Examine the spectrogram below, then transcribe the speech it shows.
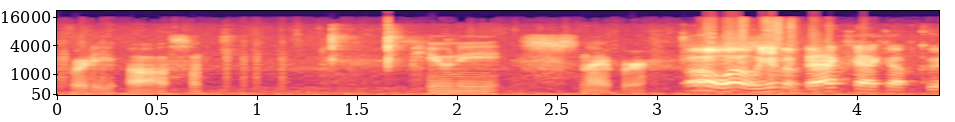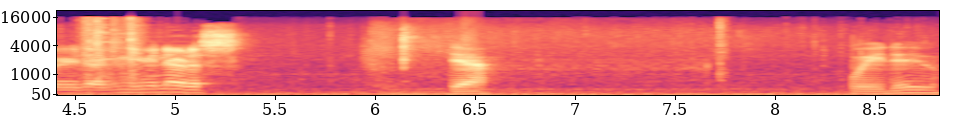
pretty awesome. Puny sniper. Oh wow, we have a backpack upgrade. I didn't even notice. Yeah. We do.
